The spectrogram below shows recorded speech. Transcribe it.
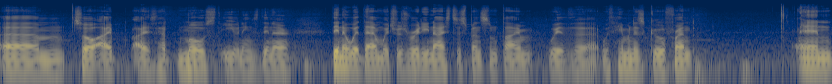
Um, so I, I had most evenings dinner dinner with them, which was really nice to spend some time with uh, with him and his girlfriend. And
